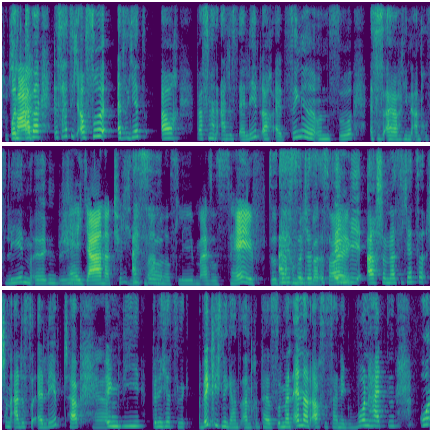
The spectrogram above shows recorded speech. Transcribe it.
total. Und aber das hat sich auch so, also jetzt auch was man alles erlebt, auch als Single und so. Es ist einfach wie ein anderes Leben irgendwie. Hey, ja, natürlich ist es ein Also- anderes Leben. Also safe. Das, also das überzeugt. ist irgendwie auch schon, was ich jetzt schon alles so erlebt habe. ja. Irgendwie bin ich jetzt wirklich eine ganz andere Person. Man ändert auch so seine Gewohnheiten und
